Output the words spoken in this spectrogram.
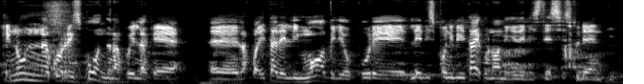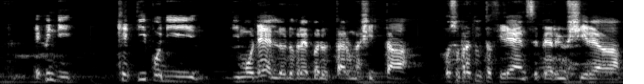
che non corrispondono a quella che è eh, la qualità dell'immobile oppure le disponibilità economiche degli stessi studenti. E quindi che tipo di, di modello dovrebbe adottare una città, o soprattutto Firenze, per riuscire a,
